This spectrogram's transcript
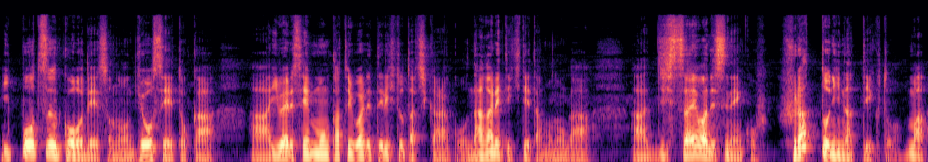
一方通行でその行政とか、あいわゆる専門家と言われている人たちからこう流れてきてたものが、あ実際はですね、こうフラットになっていくと。まあ、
